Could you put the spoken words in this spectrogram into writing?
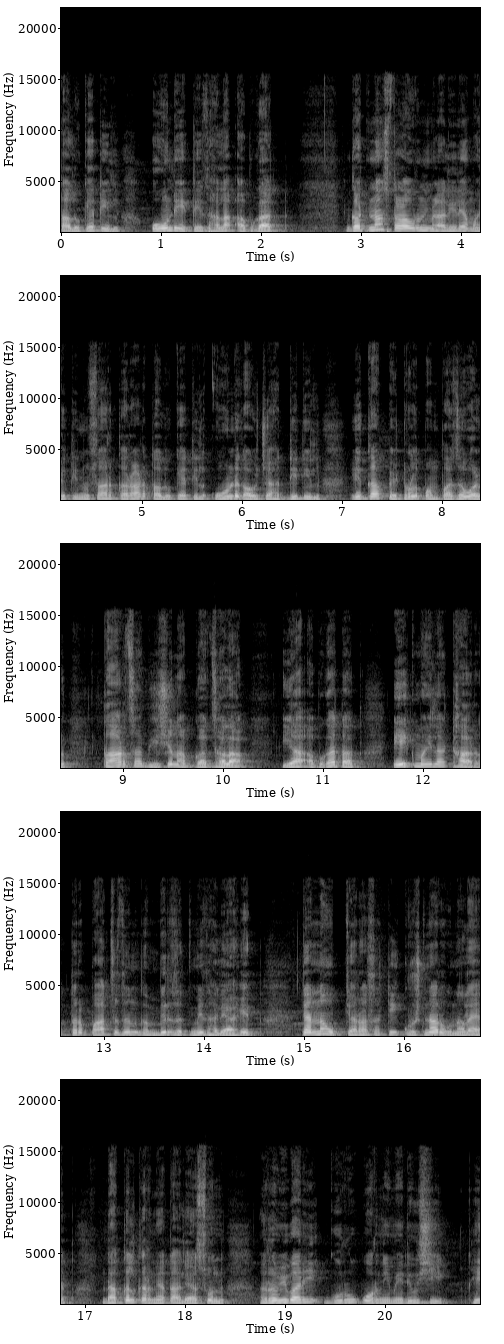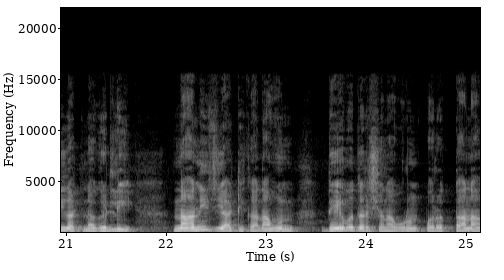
तालुक्यातील ओंड येथे झाला अपघात. घटनास्थळावरून मिळालेल्या माहितीनुसार कराड तालुक्यातील ओंड गावच्या हद्दीतील एका पेट्रोल पंपाजवळ कारचा भीषण अपघात झाला. या अपघातात एक महिला ठार तर पाच जण गंभीर जखमी झाले आहेत. त्यांना उपचारासाठी कृष्णा रुग्णालयात दाखल करण्यात आले असून रविवारी गुरुपौर्णिमेदिवशी ही घटना घडली. नानीज या ठिकाणाहून देवदर्शनावरून परतताना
